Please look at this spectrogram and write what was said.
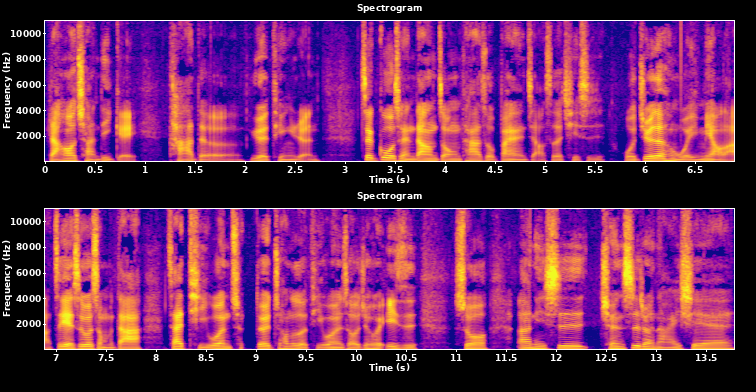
然后传递给他的乐听人。这过程当中，他所扮演的角色，其实我觉得很微妙啦。这也是为什么大家在提问对创作者提问的时候，就会一直说啊，你是诠释了哪一些？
